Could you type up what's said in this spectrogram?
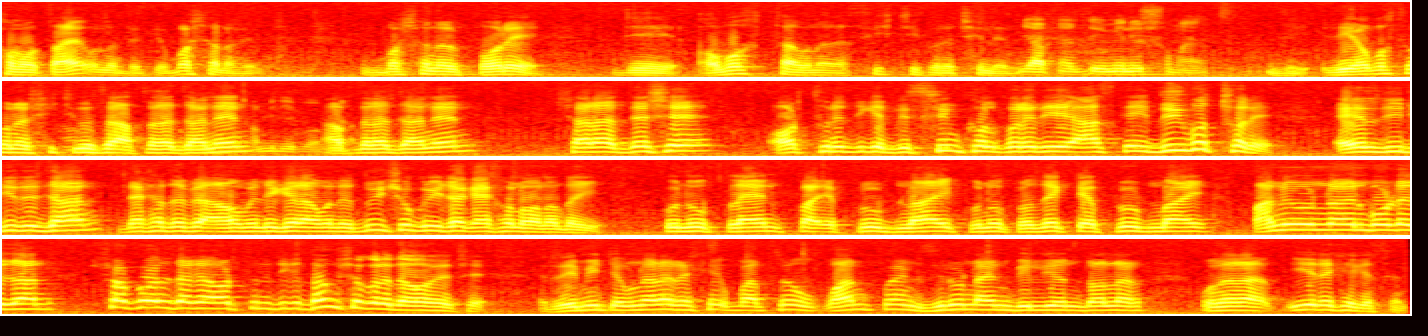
ক্ষমতায় ওনাদেরকে বসানো হয়েছে। বসানোর পরে যে অবস্থা ওনারা সৃষ্টি করেছিলেন আপনার দুই মিনিট সময় আছে। জি, যে অবস্থা ওনারা সৃষ্টি করেছে আপনারা জানেন আপনারা জানেন সারা দেশে অর্থনীতিকে বিশৃঙ্খল করে দিয়ে আজকে এই দুই বছরে এলজিডি তে যান দেখা যাবে আওয়ামী লীগের আমলে দুইশো কোটি টাকা এখনও অনাদায়ী। কোনো প্ল্যান অ্যাপ্রুভ নাই কোনো প্রজেক্ট অ্যাপ্রুভ নাই পানি উন্নয়ন বোর্ডে যান সকল জায়গায় অর্থনীতিকে ধ্বংস করে দেওয়া হয়েছে। রেমিটে ওনারা রেখে মাত্র one point zero nine billion dollar ওনারা ইয়ে রেখে গেছেন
